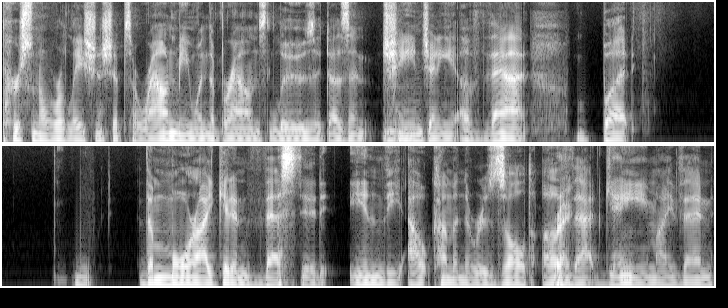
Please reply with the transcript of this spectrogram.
personal relationships around me when the Browns lose. It doesn't mm-hmm. change any of that. But the more I get invested in the outcome and the result of Right. that game, I then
